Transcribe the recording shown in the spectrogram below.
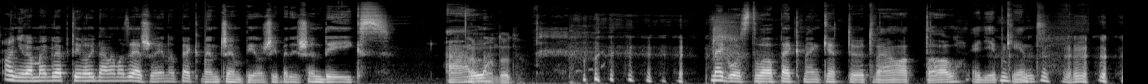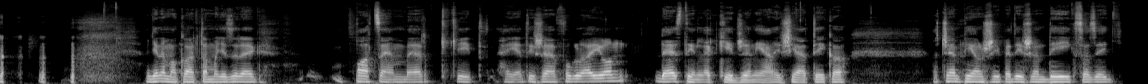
Annyira megleptél, hogy nálam az első helyen a Pac-Man Championship Edition DX áll. Nem mondod. Megosztva a Pac-Man 256-tal egyébként. Ugye nem akartam, hogy az öreg pacember két helyet is elfoglaljon, de ez tényleg két zseniális játék. A, a Championship Edition DX az egy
